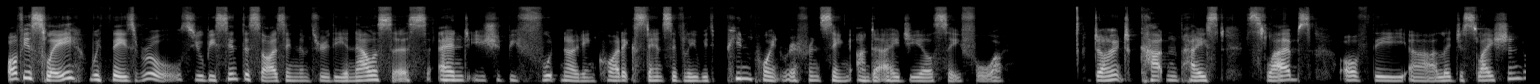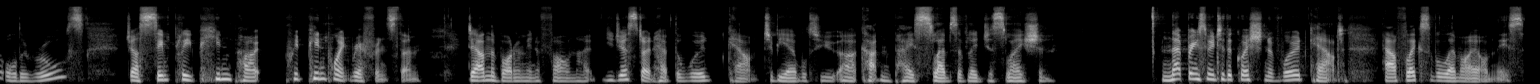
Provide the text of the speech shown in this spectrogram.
Obviously, with these rules, you'll be synthesizing them through the analysis, and you should be footnoting quite extensively with pinpoint referencing under AGLC 4. Don't cut and paste slabs of the uh, legislation or the rules, just simply pinpoint, pinpoint reference them down the bottom in a file note. You just don't have the word count to be able to uh, cut and paste slabs of legislation. And that brings me to the question of word count. How flexible am I on this?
